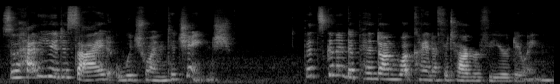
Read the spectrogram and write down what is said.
So how do you decide which one to change? That's going to depend on what kind of photography you're doing.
